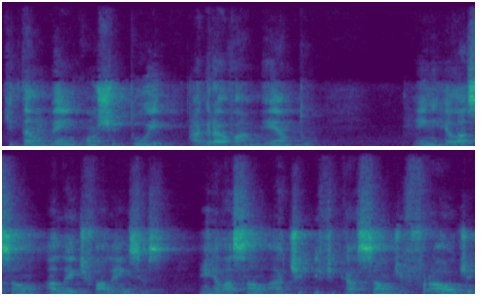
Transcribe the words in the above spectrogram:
que também constitui agravamento em relação à lei de falências, em relação à tipificação de fraude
